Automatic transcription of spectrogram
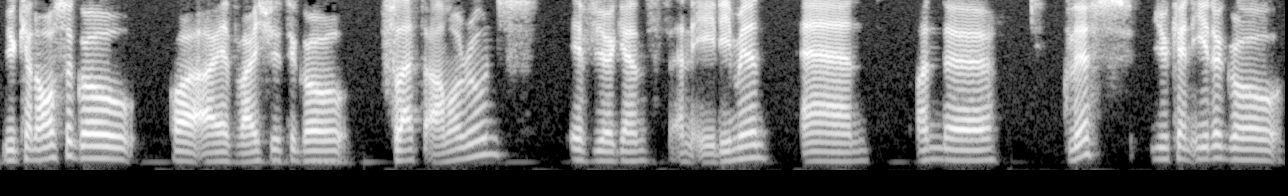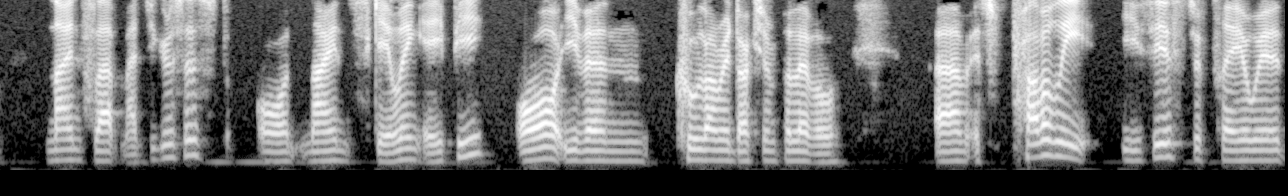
You can also go, or I advise you to go flat armor runes if you're against an AD min. And the glyphs, you can either go 9 flat magic resist or 9 scaling AP or even cooldown reduction per level. Um, it's probably easiest to play with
